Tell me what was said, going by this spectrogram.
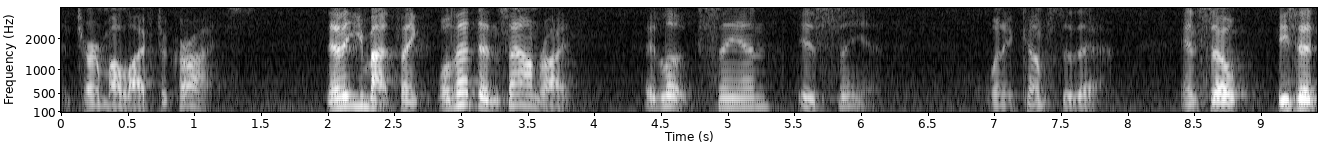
and turn my life to Christ. Now you might think, well, that doesn't sound right. Hey, look, sin is sin when it comes to that. And so he said,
